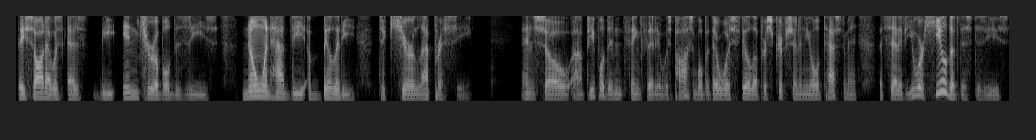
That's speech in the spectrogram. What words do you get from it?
They saw it as as the incurable disease. No one had the ability to cure leprosy. And so uh, people didn't think that it was possible, but there was still a prescription in the Old Testament that said if you were healed of this disease,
